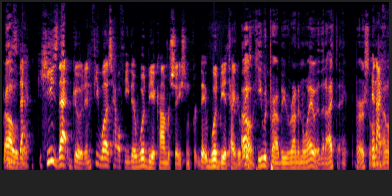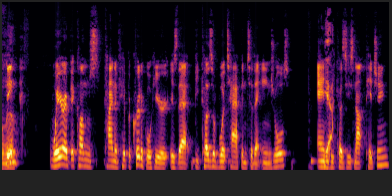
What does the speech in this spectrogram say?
Probably. he's that he's that good. And if he was healthy, there would be a conversation for there would be a tighter oh, race. Oh, he would probably be running away with it. I think personally. and I, I, don't think know. where it becomes kind of hypocritical here is that because of what's happened to the Angels and Yeah. because he's not pitching,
